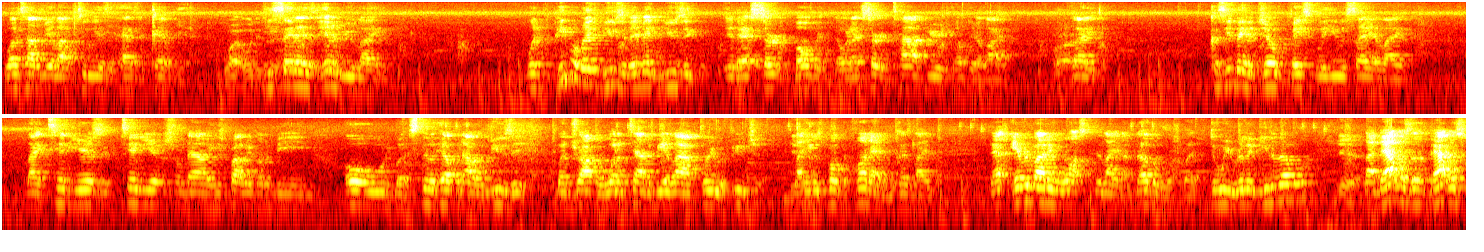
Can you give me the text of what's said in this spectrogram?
One Time to Be Alive two years it hasn't come yet. What? What is He said in his interview, like, when people make music, they make music in that certain moment or that certain time period of their life. Like, cause he made a joke. Basically, he was saying like, like ten years, ten years from now, he's probably gonna be old, but still helping out with music, but dropping "What a Time to Be Alive" three with Future. Like he was poking fun at him because like that everybody wants to like another one, but do we really need another one? Yeah. Like that was a that was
